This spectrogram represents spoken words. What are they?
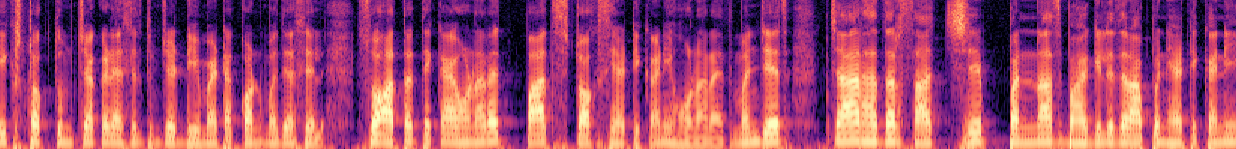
एक स्टॉक तुमच्याकडे असेल तुमच्या डीमॅट अकाउंटमध्ये असेल सो आता ते काय होणार आहेत? पाच स्टॉक्स ह्या ठिकाणी होणार आहेत. म्हणजेच चार हजार सातशे पन्नास भागिले जर आपण ह्या ठिकाणी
